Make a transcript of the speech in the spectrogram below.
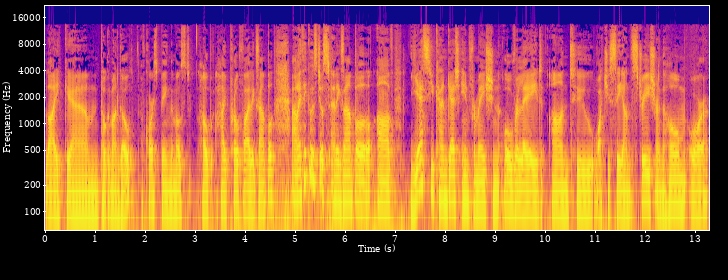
like um, Pokemon Go, of course, being the most high profile example. And I think it was just an example of yes, you can get information overlaid onto what you see on the street or in the home or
